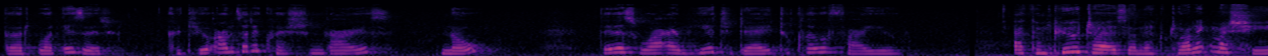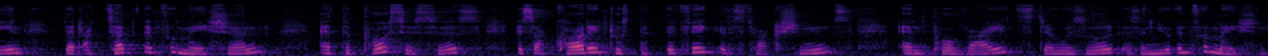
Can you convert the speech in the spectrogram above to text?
but what is it? Could you answer the question, guys? No? That is why I'm here today to clarify you. A computer is an electronic machine that accepts information and the processes is according to specific instructions and provides the result as a new information.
